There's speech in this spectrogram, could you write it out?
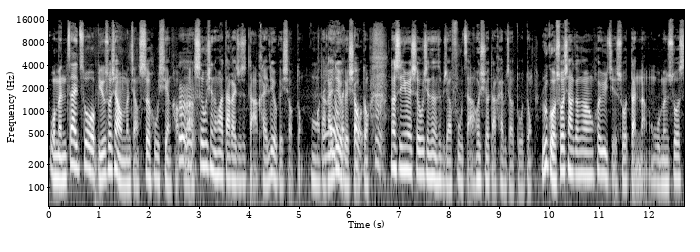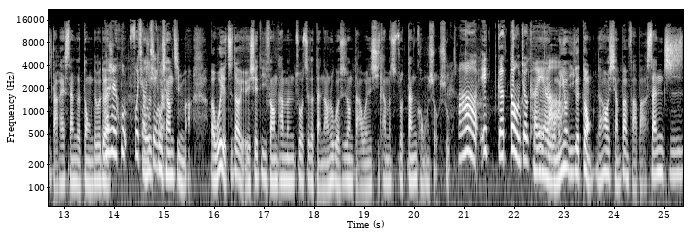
我们在做，比如说像我们讲射护线，好了，射护线的话，大概就是打开六个小洞，哦，打开六个小洞。嗯。那是因为射护线真的是比较复杂，会需要打开比较多洞。如果说像刚刚慧玉姐说胆囊，我们说是打开三个洞，对不对？那是腹腹腔镜，腹腔镜嘛。呃，我也知道有一些地方他们做这个胆囊，如果是用达文西，他们是做单孔手术。哦，一个洞就可以了。我们用一个洞，然后想办法把三支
